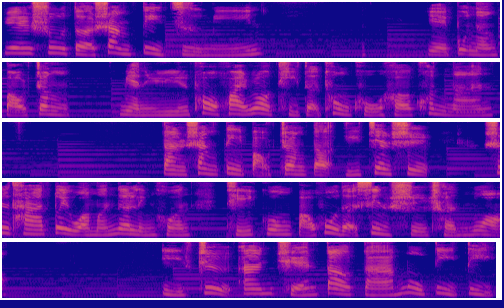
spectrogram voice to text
约束的上帝子民，也不能保证免于破坏肉体的痛苦和困难。但上帝保证的一件事，是他对我们的灵魂提供保护的信实承诺。以致安全到达目的地。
